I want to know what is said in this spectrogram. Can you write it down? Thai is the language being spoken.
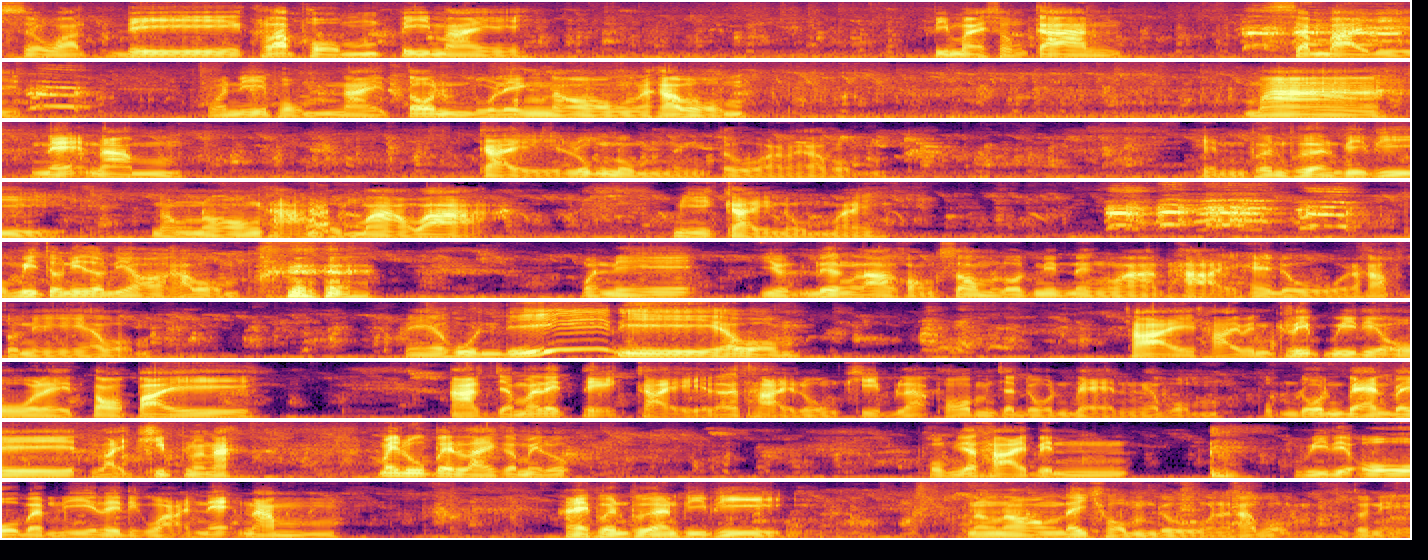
สวัสดีครับผมปีใหม่ ปีใหม่สงการสบายดี วันนี้ผมนายต้นบุเรงนองนะครับผม มาแนะนำไก่ลูกหนุ่มหนึ่งตัวนะครับผม เห็นเพื่อนๆพี่ๆน้องๆถามผมมาว่า มีไก่หนุ่มไหม ผมมีตัวนี้ตัวเดียวครับผม วันนี้หยุดเรื่องราวของซ่อมรถนิดนึงมาถ่ายให้ดูนะครับ ตัวนี้ครับผมนี่หุ่นดีดีครับผม ถ่ายถ่ายเป็นคลิปวิดีโอเลยต่อไป อาจจะไม่ได้เตะไก่แล้วถ่ายลงคลิปแล้วเพราะมันจะโดนแบนครับผม ผมโดนแบนไปหลายคลิปแล้วนะ ไม่รู้เป็นไรก็ไม่รู้ ผมจะถ่ายเป็น วิดีโอแบบนี้เลยดีกว่า แนะนำให้เพื่อนๆ พี่ๆ น้องๆ ได้ชมดูนะครับผมตัวนี้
